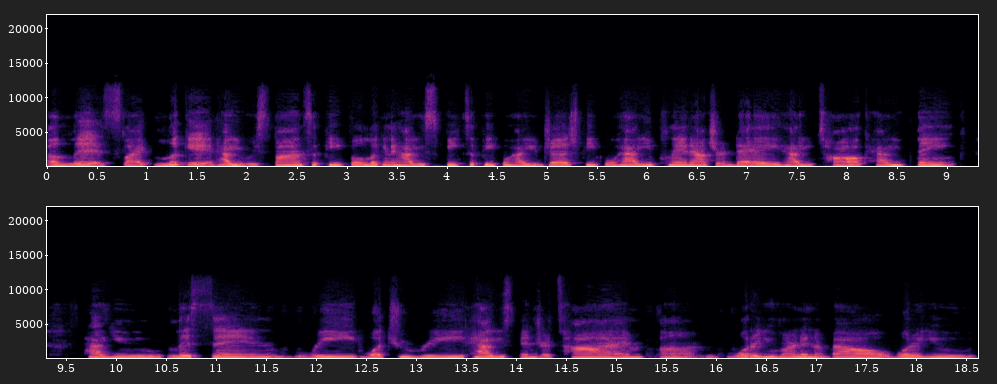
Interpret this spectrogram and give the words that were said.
a list, like look at how you respond to people, looking at how you speak to people, how you judge people, how you plan out your day, how you talk, how you think, how you listen, read, what you read, how you spend your time, um, what are you learning about, what are you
